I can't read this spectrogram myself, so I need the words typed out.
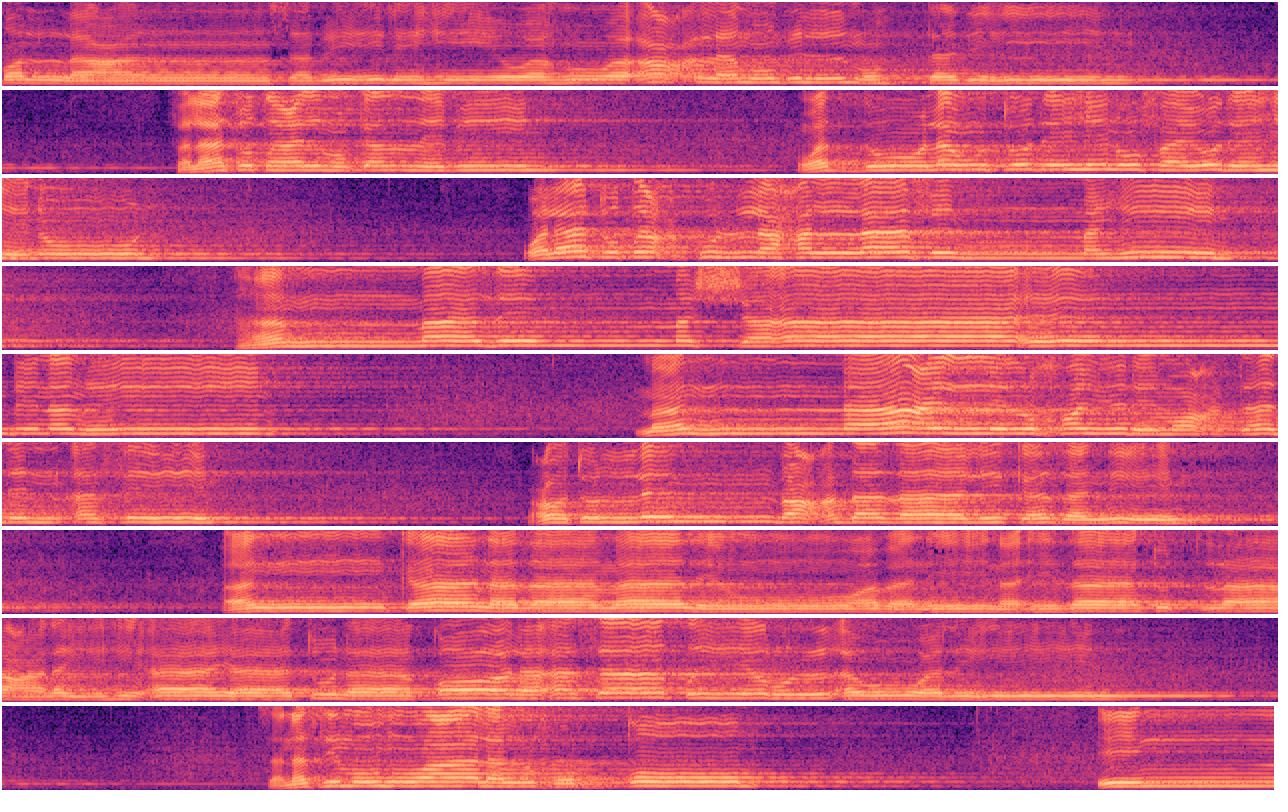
ضل عن سبيله وهو أعلم بالمهتدين. فلا تطع المكذبين. ودوا لو تدهن فيدهنون. ولا تطع كل حلاف مهين. هماز مشاء بنميم مناع للخير معتد أثيم عتل بعد ذلك زنيم أن كان ذا مال وبنين إذا تتلى عليه آياتنا قال أساطير الأولين. سنسمه على الخرطوم.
